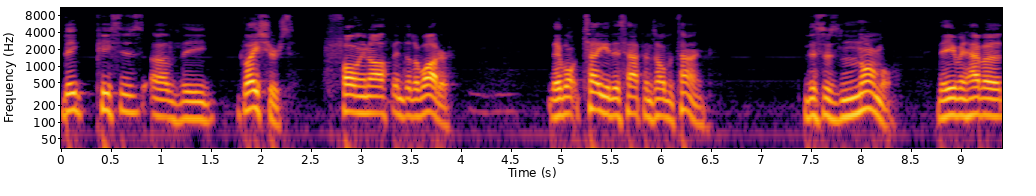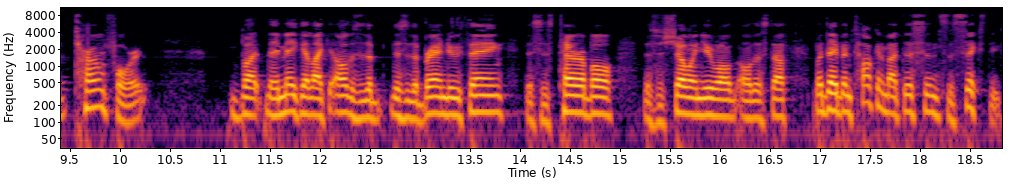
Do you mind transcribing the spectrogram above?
big pieces of the glaciers falling off into the water. They won't tell you this happens all the time. This is normal. They even have a term for it, but they make it like, oh, this is a, this is a brand new thing. This is terrible. This is showing you all, all this stuff. But they've been talking about this since the 60s.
